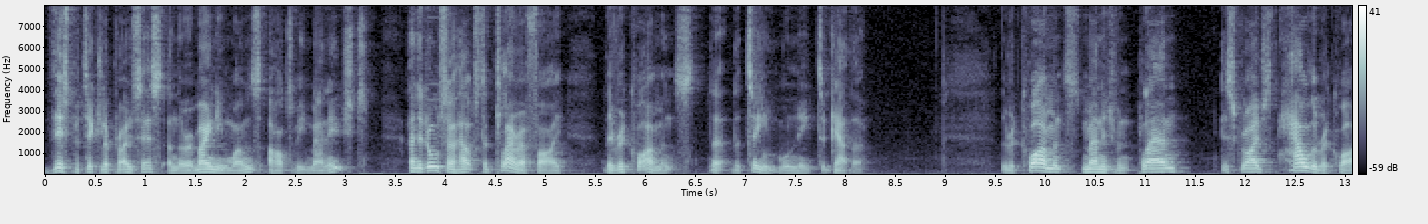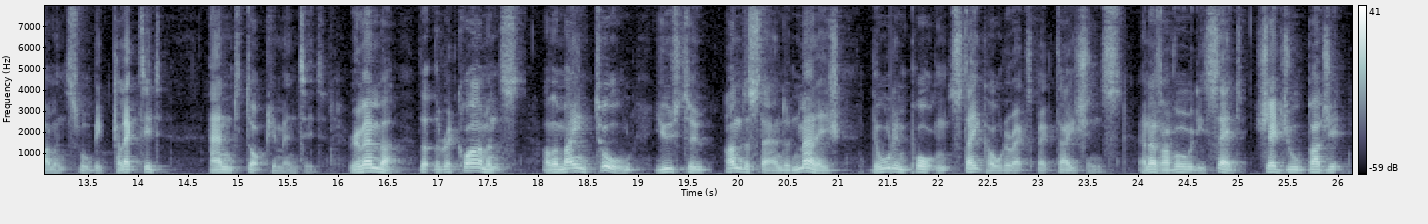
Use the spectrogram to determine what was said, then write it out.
this particular process and the remaining ones are to be managed. And it also helps to clarify the requirements that the team will need to gather. The requirements management plan describes how the requirements will be collected and documented. Remember that the requirements are the main tool used to understand and manage the all-important stakeholder expectations. And as I've already said, schedule, budget,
